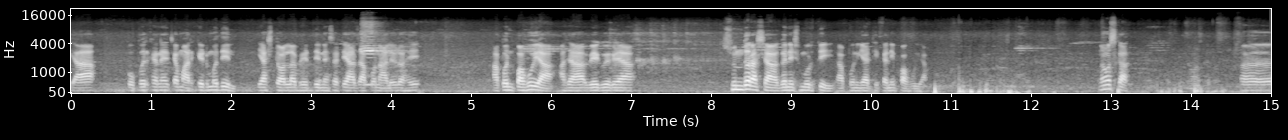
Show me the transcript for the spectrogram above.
या कोपरखान्याच्या मार्केटमधील या स्टॉलला भेट देण्यासाठी आज आपण आलेलो आहे. आपण पाहूया अशा वेगवेगळ्या सुंदर अशा गणेश मूर्ती आपण या ठिकाणी पाहूया. नमस्कार. अ,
